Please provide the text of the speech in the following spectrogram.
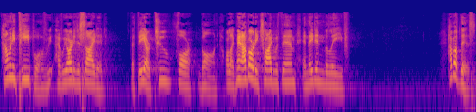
How many people have we, have we already decided that they are too far gone? Or like, man, I've already tried with them and they didn't believe. How about this?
